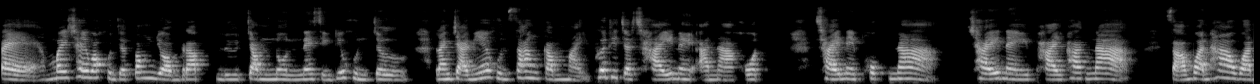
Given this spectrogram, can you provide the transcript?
แต่ไม่ใช่ว่าคุณจะต้องยอมรับหรือจำนนในสิ่งที่คุณเจอ หลังจากนี้คุณสร้างกรรมใหม่ เพื่อที่จะใช้ในอนาคต ใช้ในภพหน้า ใช้ในภายภาคหน้าสามวันห้าวัน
